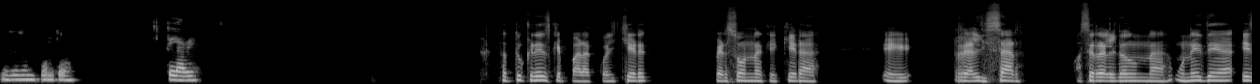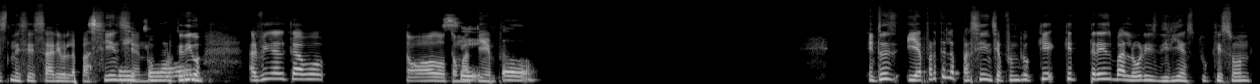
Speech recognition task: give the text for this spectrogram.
eso es un punto clave. O sea, ¿tú crees que para cualquier persona que quiera eh, realizar o hacer realidad una, una idea es necesario la Sí, paciencia, ¿no? Porque digo, al fin y al cabo, todo toma Sí, tiempo. todo. Entonces, y aparte de la paciencia, por ejemplo, ¿qué, qué tres valores dirías tú que son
